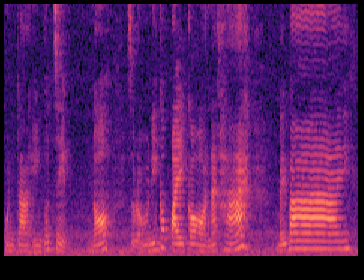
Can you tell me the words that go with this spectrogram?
คนกลางเองก็เจ็บเนาะสำหรับวันนี้ก็ไปก่อนนะคะบ๊ายบาย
